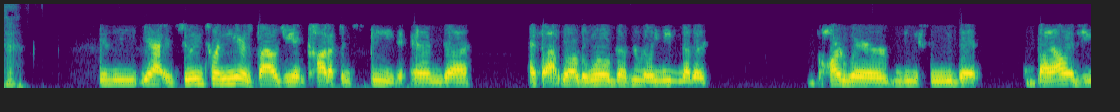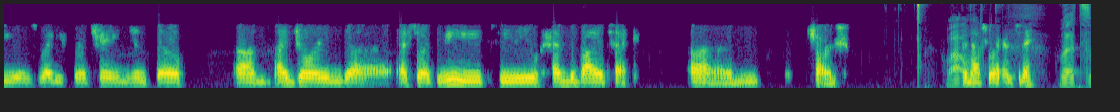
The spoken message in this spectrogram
in the yeah ensuing 20 years biology had caught up in speed and uh, i thought well the world doesn't really need another hardware VC, but biology is ready for a change. And so um, I joined uh, SOSV to head the biotech um, charge. Wow. And that's where I am today. That's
